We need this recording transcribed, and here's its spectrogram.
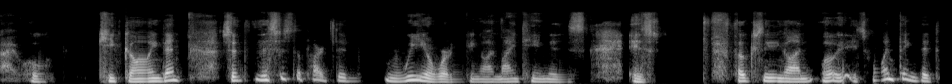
I will keep going then. So this is the part that we are working on. My team is is focusing on, well, it's one thing that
